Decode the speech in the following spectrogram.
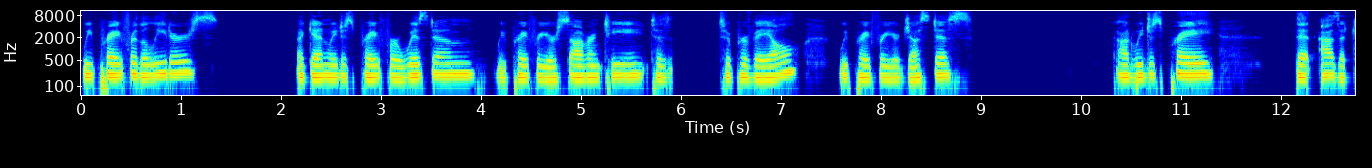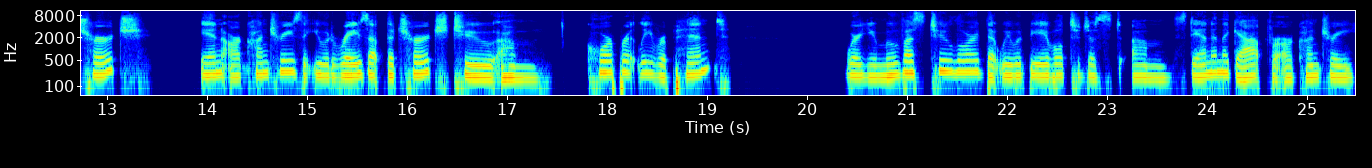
We pray for the leaders. Again, we just pray for wisdom. We pray for your sovereignty to, to prevail. We pray for your justice. God, we just pray that as a church, in our countries that you would raise up the church to um, corporately repent where you move us to, Lord, that we would be able to just um, stand in the gap for our country.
